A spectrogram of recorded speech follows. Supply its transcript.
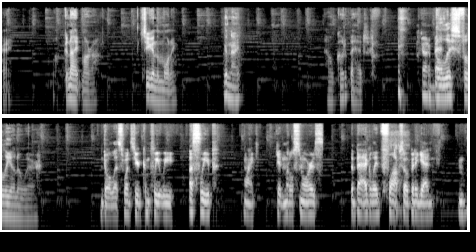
Well, good night, Mara. See you in the morning. Good night. I'll go to bed. Go to bed. Blissfully unaware. Dolus, once you're completely asleep, like getting little snores, the bag lid flops open again. and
